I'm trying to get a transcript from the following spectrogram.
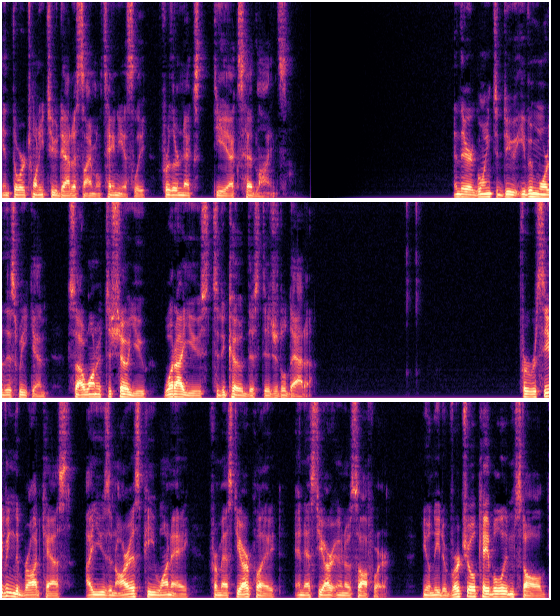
and Thor 22 data simultaneously for their next DX headlines. And they are going to do even more this weekend, so I wanted to show you what I used to decode this digital data. For receiving the broadcast, I use an RSP-1A from SDR Play and SDR Uno software. You'll need a virtual cable installed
